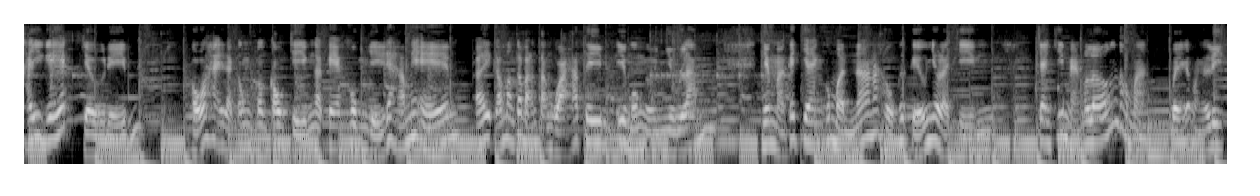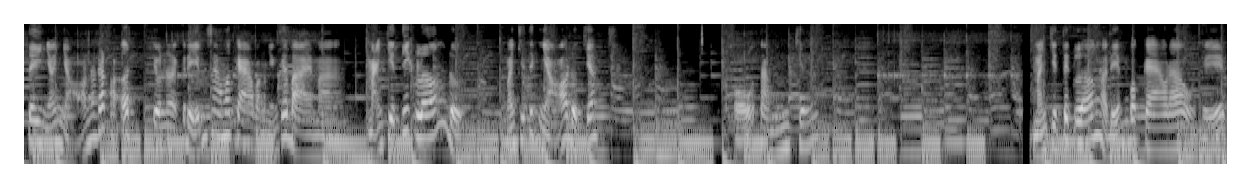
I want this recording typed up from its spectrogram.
thấy ghét trừ điểm. Ủa hay là câu, câu, câu chuyện là ke khung gì đó hả mấy em? Ấy cảm ơn các bạn tặng quà hả tim yêu mọi người nhiều lắm nhưng mà cái trang của mình á, nó thuộc cái kiểu như là chuyện trang trí mạng lớn không à. Vì các bạn li ti nhỏ nhỏ, nó rất là ít. Cho nên là cái điểm sao nó cao bằng những cái bài mà mảng chi tiết lớn được, mảng chi tiết nhỏ được chứ. Khổ tâm muốn chết. Mảng chi tiết lớn là điểm không có cao đâu, thiệt.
